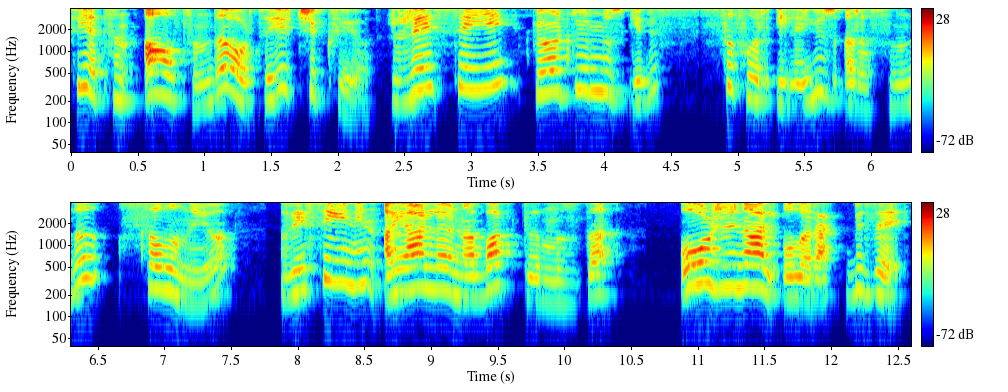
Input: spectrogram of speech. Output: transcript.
fiyatın altında ortaya çıkıyor. RSI gördüğümüz gibi 0 ile 100 arasında salınıyor. RSI'nin ayarlarına baktığımızda orijinal olarak bize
